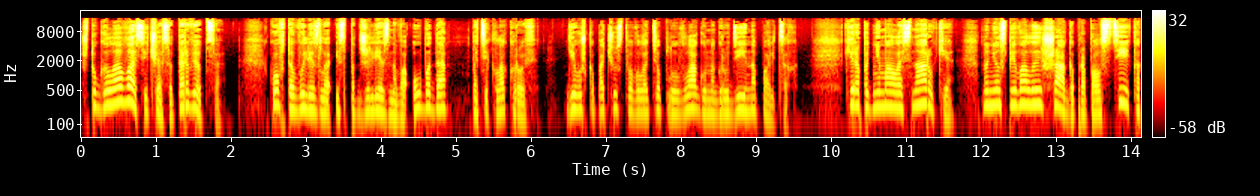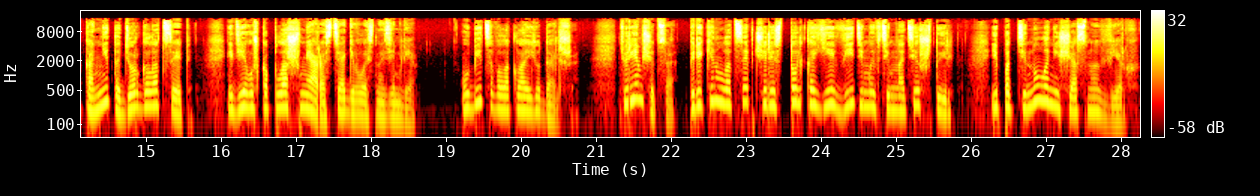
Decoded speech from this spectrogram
что голова сейчас оторвется. Кофта вылезла из-под железного обода, потекла кровь. Девушка почувствовала теплую влагу на груди и на пальцах. Кира поднималась на руки, но не успевала и шага проползти, как Анита дергала цепь, и девушка плашмя растягивалась на земле. Убийца волокла ее дальше. Тюремщица перекинула цепь через только ей видимый в темноте штырь и подтянула несчастную вверх.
